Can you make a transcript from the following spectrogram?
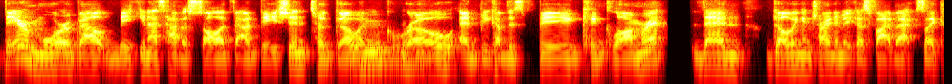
they're more about making us have a solid foundation to go and grow and become this big conglomerate than going and trying to make us 5x. Like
